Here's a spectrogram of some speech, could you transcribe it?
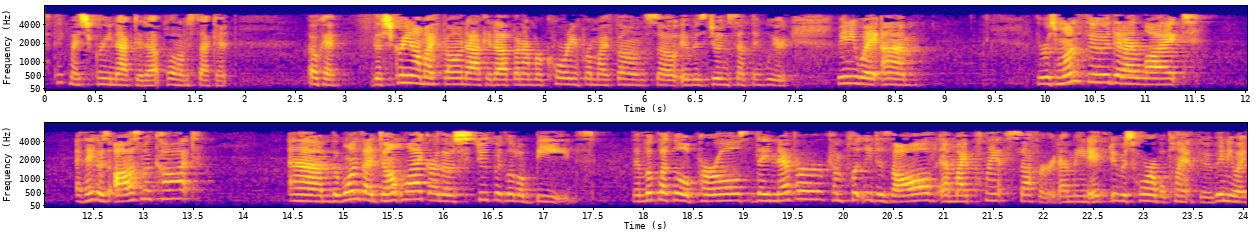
I think my screen acted up. Hold on a second. Okay. The screen on my phone acted up and I'm recording from my phone, so it was doing something weird. But anyway, um, there was one food that I liked. I think it was Osmocote. Um, the ones I don't like are those stupid little beads. They looked like little pearls. They never completely dissolved, and my plant suffered. I mean, it, it was horrible plant food. But Anyway,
